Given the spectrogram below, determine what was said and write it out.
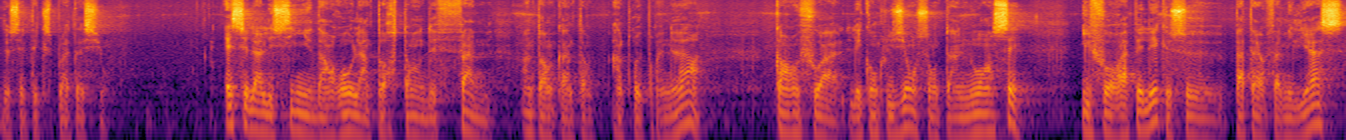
de cette exploitation. Est cela le signe d'un rôle important des femmes en tant qu'entrepreneurs Quand fois les conclusions sont à nuancer, il faut rappeler que ce pater familias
